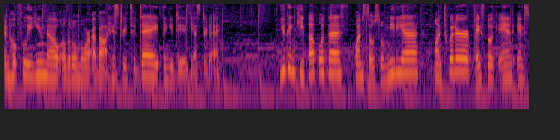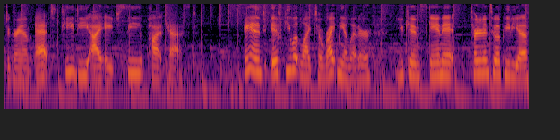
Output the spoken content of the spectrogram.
and hopefully, you know a little more about history today than you did yesterday. You can keep up with us on social media on Twitter, Facebook, and Instagram at TDIHC Podcast. And if you would like to write me a letter, you can scan it, turn it into a PDF,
